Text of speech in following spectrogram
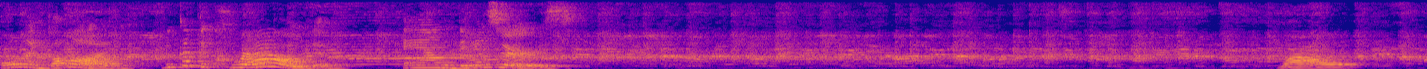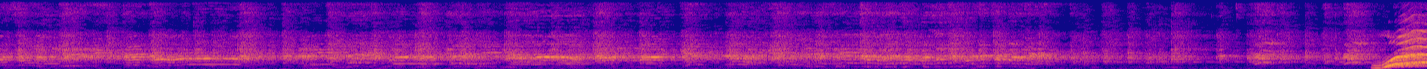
Oh my god, look at the crowd and the dancers. Wow. What?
